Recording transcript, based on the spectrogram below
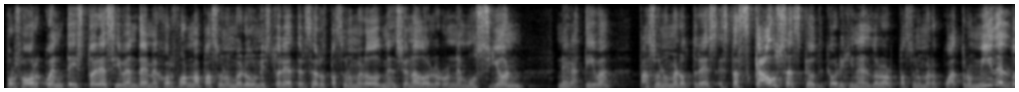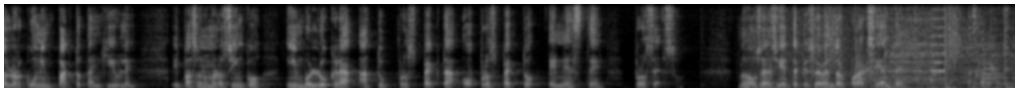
Por favor, cuente historias y vende de mejor forma. Paso número uno, historia de terceros. Paso número dos, menciona dolor, una emoción negativa. Paso número tres, estas causas que, originan el dolor. Paso número cuatro, mide el dolor con un impacto tangible. Y paso número 5, involucra a tu prospecta o prospecto en este proceso. Nos vemos en el siguiente episodio de Vendedor por Accidente. Hasta la próxima.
